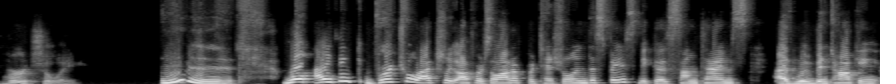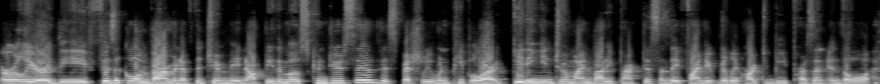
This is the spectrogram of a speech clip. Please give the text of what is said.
virtually? Mm. Well, I think virtual actually offers a lot of potential in this space because sometimes, as we've been talking earlier, the physical environment of the gym may not be the most conducive, especially when people are getting into a mind body practice and they find it really hard to be present in the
